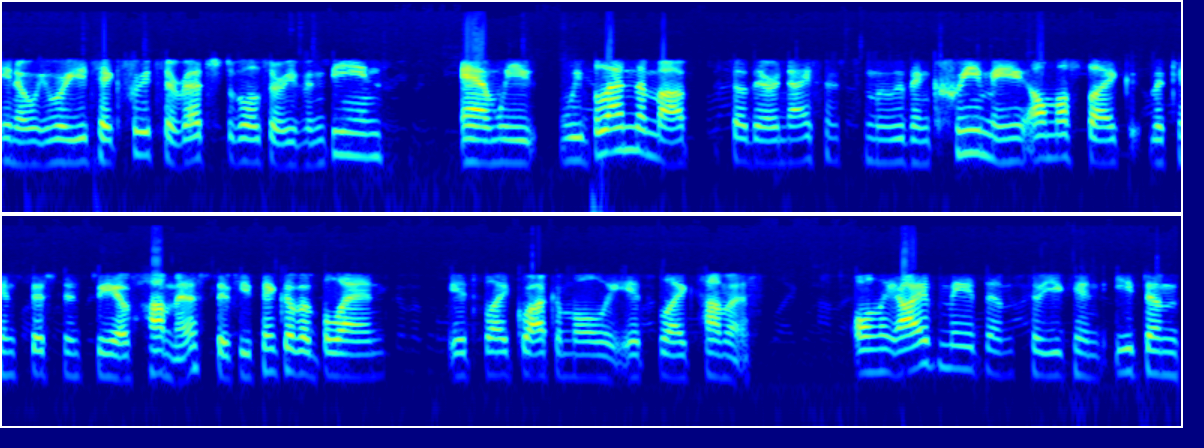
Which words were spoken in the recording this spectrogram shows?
you know, where you take fruits or vegetables or even beans, and we, we blend them up so they're nice and smooth and creamy, almost like the consistency of hummus. If you think of a blend, it's like guacamole, it's like hummus. Only I've made them so you can eat them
